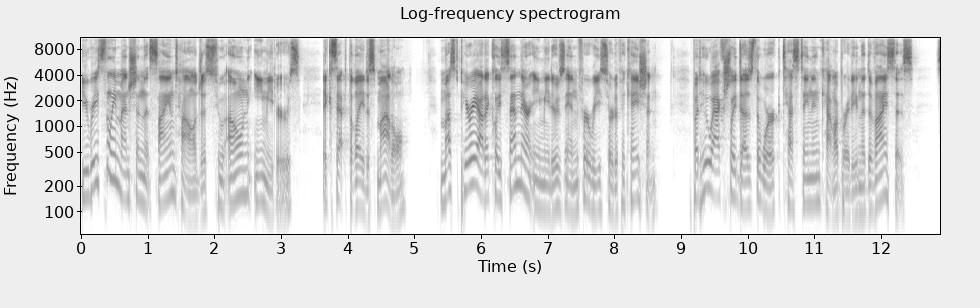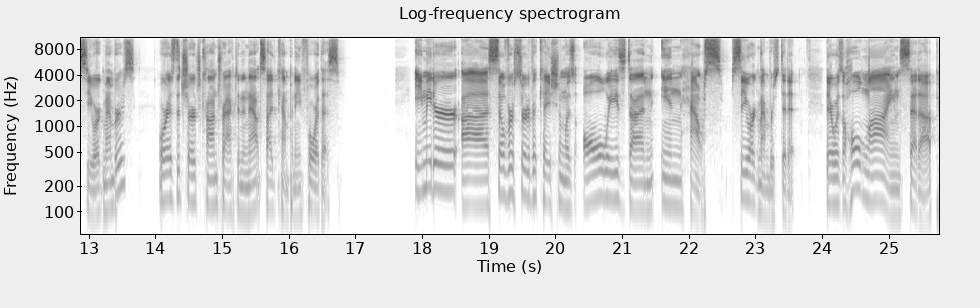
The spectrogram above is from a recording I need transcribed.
You recently mentioned that Scientologists who own e meters, except the latest model, must periodically send their e meters in for recertification. But who actually does the work testing and calibrating the devices? Sea Org members? Or has the church contracted an outside company for this? E-meter uh, silver certification was always done in-house. Sea Org members did it there was a whole line set up,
